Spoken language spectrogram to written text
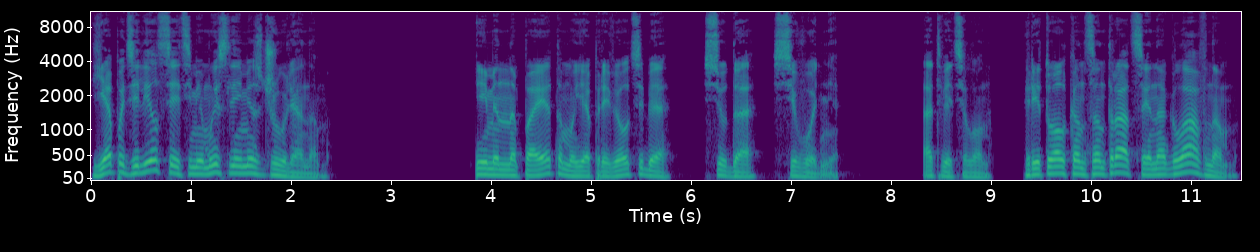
Я поделился этими мыслями с Джулианом. «Именно поэтому я привел тебя сюда сегодня», — ответил он. «Ритуал концентрации на главном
